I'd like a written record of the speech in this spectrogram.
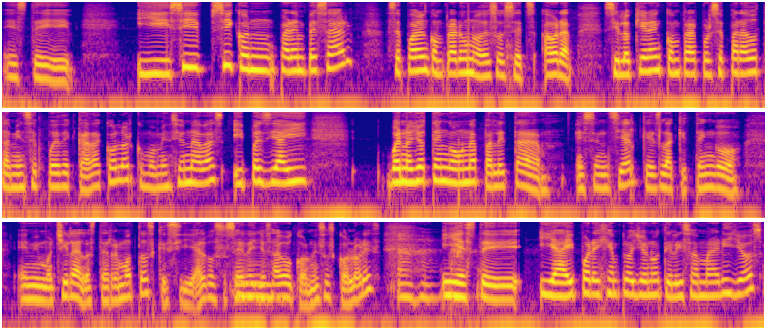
Este y sí, sí, con, para empezar, se pueden comprar uno de esos sets. Ahora, si lo quieren comprar por separado, también se puede cada color, como mencionabas. Y pues de ahí, bueno, yo tengo una paleta esencial, que es la que tengo en mi mochila de los terremotos, que si algo sucede yo mm. salgo con esos colores. y este y ahí, por ejemplo, yo no utilizo amarillos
